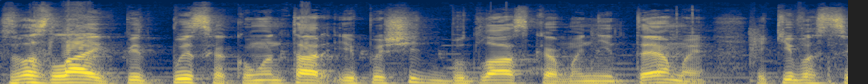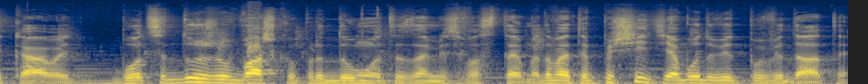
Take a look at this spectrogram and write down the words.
З вас лайк, підписка, коментар і пишіть, будь ласка, мені теми, які вас цікавлять, бо це дуже важко придумувати замість вас теми. Давайте пишіть, я буду відповідати.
